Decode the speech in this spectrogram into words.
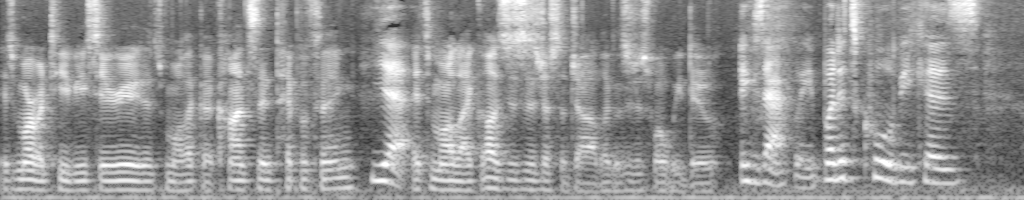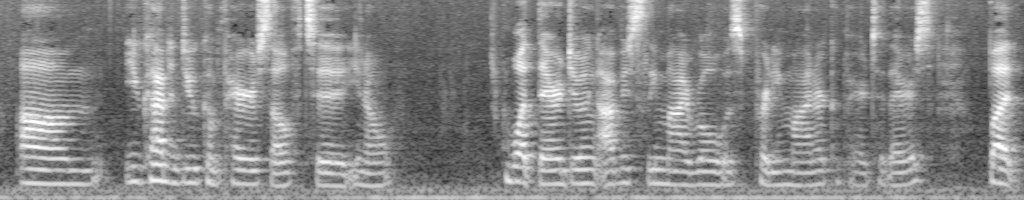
it's more of a TV series, it's more like a constant type of thing. yeah, It's more like, oh, this is just a job. Like this is just what we do. Exactly. But it's cool because um, you kind of do compare yourself to, you know, what they're doing. Obviously, my role was pretty minor compared to theirs, but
